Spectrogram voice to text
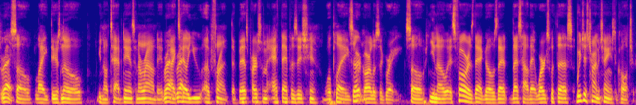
Right. So like there's no, you know, tap dancing around it. Right, I right. tell you up front, the best person at that position will play Certainly. regardless of grade. So, you know, as far as that goes, that that's how that works with us. We're just trying to change the culture.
